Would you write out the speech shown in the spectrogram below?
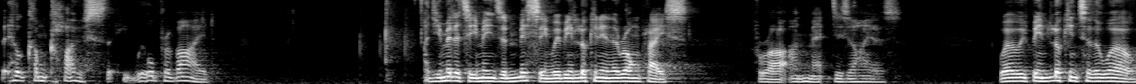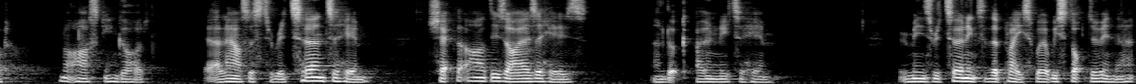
that He'll come close, that He will provide. And humility means admitting we've been looking in the wrong place for our unmet desires. Where we've been looking to the world, not asking God, it allows us to return to Him check that our desires are His, and look only to Him. It means returning to the place where we stopped doing that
